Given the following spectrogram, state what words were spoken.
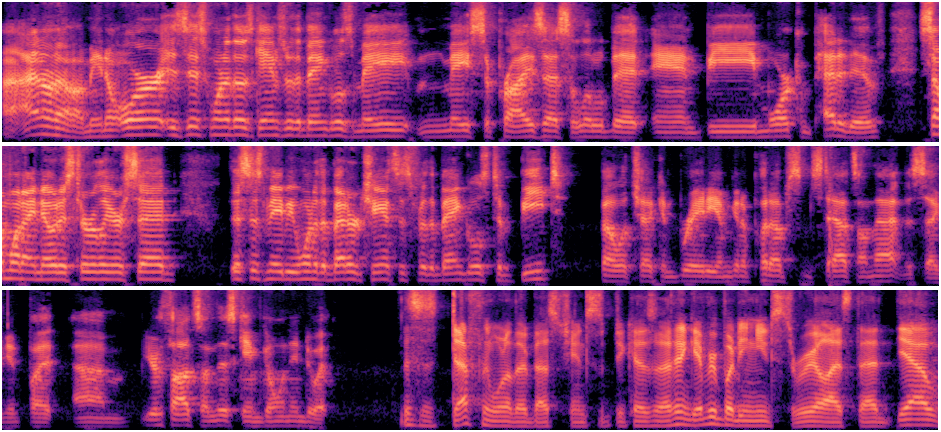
I, I don't know. I mean, or is this one of those games where the Bengals may may surprise us a little bit and be more competitive? Someone I noticed earlier said this is maybe one of the better chances for the Bengals to beat Belichick and Brady. I'm going to put up some stats on that in a second, but um, your thoughts on this game going into it? This is definitely one of their best chances because I think everybody needs to realize that, yeah,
